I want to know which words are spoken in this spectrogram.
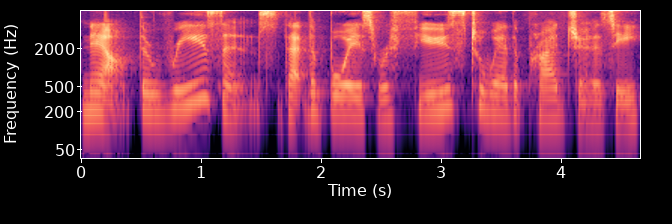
Now, the reasons that the boys refused to wear the pride jersey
